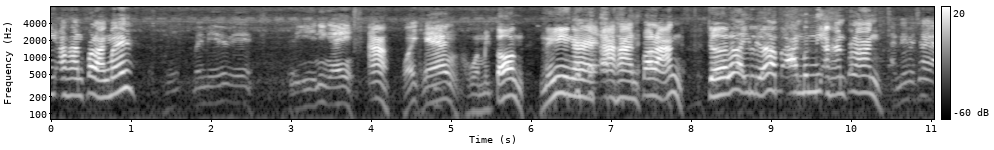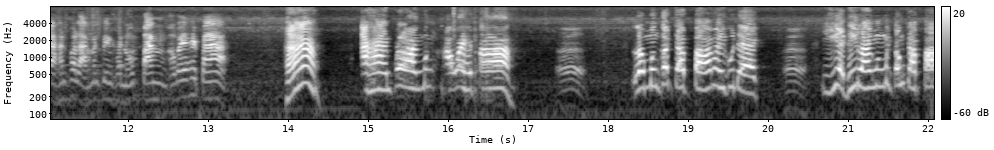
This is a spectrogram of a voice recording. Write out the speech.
มีอาหารฝรั่งไหมไม่มีไม่มีมีนี่ไงอ้าวหอยแครงควรไม่ต้อง นี่ไง อาหารฝรั่ง เจอแล้วไอ้เหลือบ้านมึงมีอาหารฝรั่ง อันนี้ไม่ใช่อาหารฝรั่งมันเป็นขนมปังเอาไว้ให้ปลาฮะ อาหารฝรั่งมึงเอาไว้ให้ปลาเออ แล้วมึงก็จับปลามาให้กูแดกเออ อีเหี้ยทีหลังมึงไม่ต้องจับปลา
